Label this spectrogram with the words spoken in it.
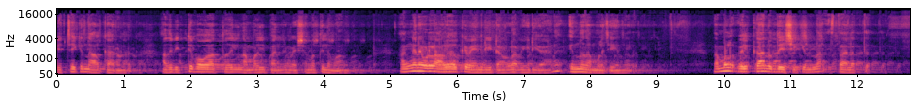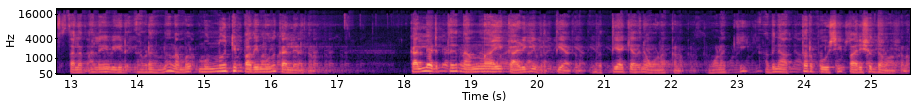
വെച്ചേക്കുന്ന ആൾക്കാരുണ്ട്. അത് വിറ്റ് പോകാത്തതിൽ നമ്മളിൽ പലരും വിഷമത്തിലുമാണ്. അങ്ങനെയുള്ള ആളുകൾക്ക് വേണ്ടിയിട്ടുള്ള ആണ് ഇന്ന് നമ്മൾ ചെയ്യുന്നത്. നമ്മൾ വിൽക്കാൻ ഉദ്ദേശിക്കുന്ന സ്ഥലത്ത് സ്ഥലം അല്ലെങ്കിൽ വീട് അവിടെ നിന്ന് നമ്മൾ മുന്നൂറ്റി പതിമൂന്ന് കല്ലെടുക്കണം. കല്ലെടുത്ത് നന്നായി കഴുകി വൃത്തിയാക്കണം. വൃത്തിയാക്കി അതിനെ ഉണക്കണം. ഉണക്കി അതിനെ അത്തർ പൂശി പരിശുദ്ധമാക്കണം.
